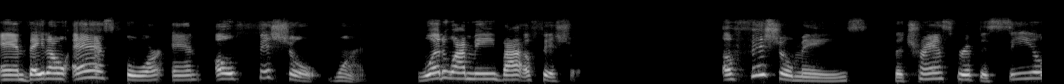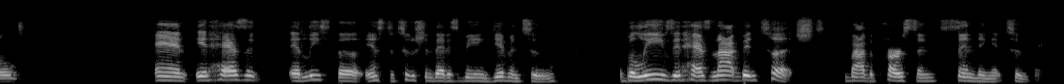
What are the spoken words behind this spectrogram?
and they don't ask for an official one. What do I mean by official? Official means the transcript is sealed and it hasn't, at least the institution that is being given to, believes it has not been touched by the person sending it to them.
